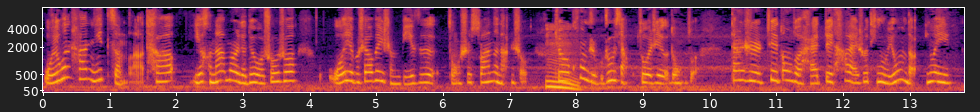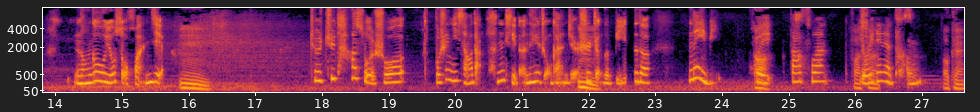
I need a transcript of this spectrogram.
我就问他你怎么了？他也很纳闷的对我说：“说我也不知道为什么鼻子总是酸的难受，就是控制不住想做这个动作，但是这动作还对他来说挺有用的，因为能够有所缓解。”嗯，就是据他所说，不是你想要打喷嚏的那种感觉，是整个鼻子的内壁会发酸，有一点点疼。OK。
